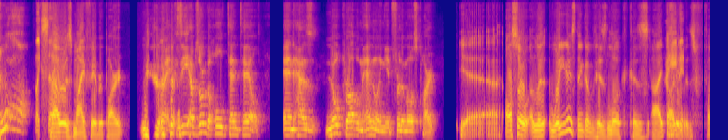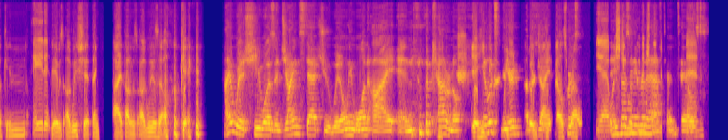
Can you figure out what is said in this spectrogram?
Like so. That was my favorite part. right because he absorbed the whole ten tail and has no problem handling it for the most part. Yeah. Also, what do you guys think of his look? Because I thought hate it, it. was fucking. Hate it. It was ugly shit. Thank. I thought it was ugly as hell. Okay. I wish he was a giant statue with only one eye and like, I don't know. Yeah, It he looks weird. other giant Bellsprout. Yeah, I He doesn't he even have ten tails.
